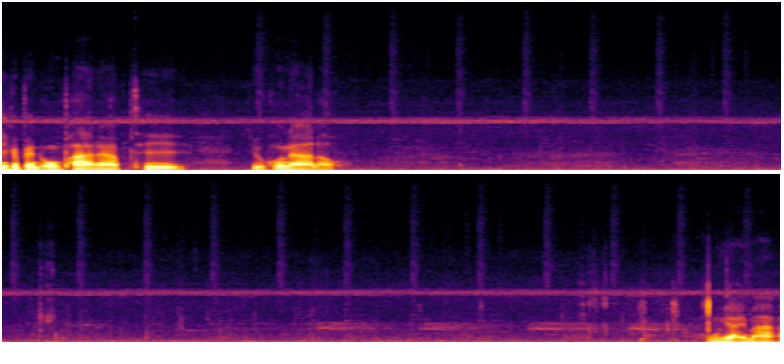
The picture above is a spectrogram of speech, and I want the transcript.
นี่ก็เป็นองค์พระนะครับที่อยู่ข้างหน้าเราองค์ใหญ่มาก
